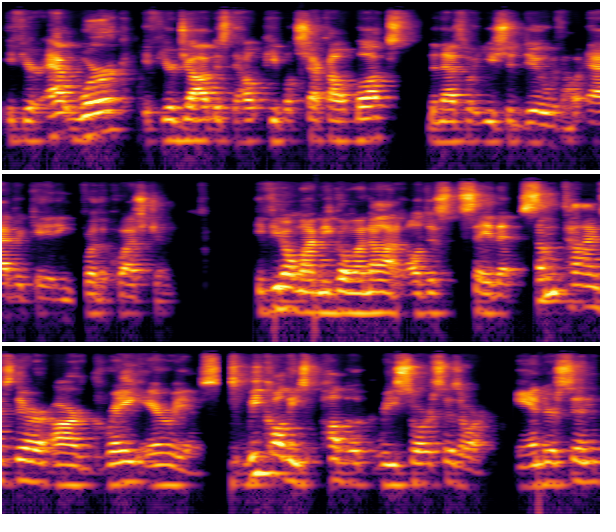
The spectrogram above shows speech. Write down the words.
if you're at work, if your job is to help people check out books, then that's what you should do without advocating for the question. If you don't mind me going on, I'll just say that sometimes there are gray areas. We call these public resources or Anderson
